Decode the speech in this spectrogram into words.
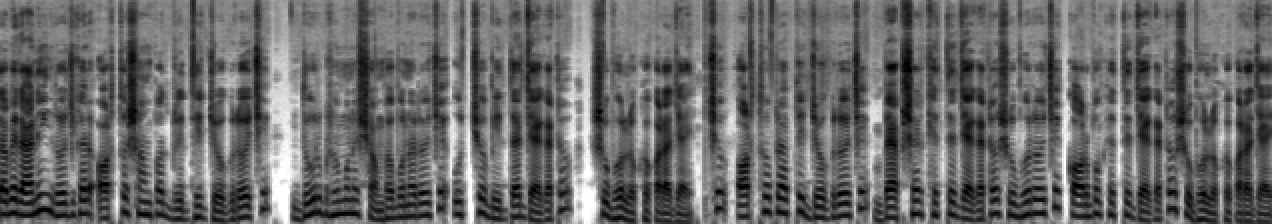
তবে রানিং রোজগার, অর্থ সম্পদ বৃদ্ধির যোগ রয়েছে, দূর ভ্রমণের সম্ভাবনা রয়েছে, উচ্চ বিদ্যার জায়গাটাও শুভ লক্ষ্য করা যায়। কিছু অর্থপ্রাপ্তির যোগ রয়েছে, ব্যবসার ক্ষেত্রে জায়গাটাও শুভ রয়েছে, কর্মক্ষেত্রের জায়গাটাও শুভ লক্ষ্য করা যায়।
